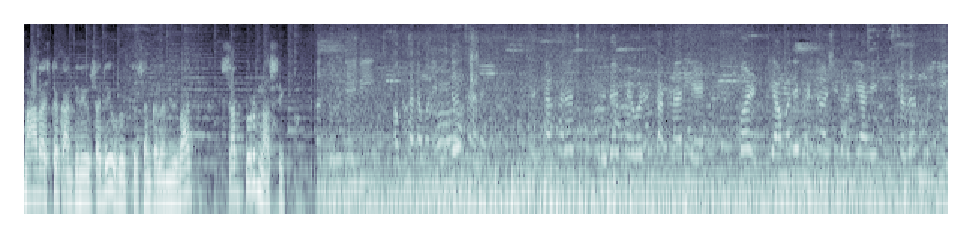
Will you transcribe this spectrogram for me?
महाराष्ट्र क्रांती न्यूजसाठी वृत्त संकलन विभाग सातपूर नाशिक. दुर्दैवी अपघातामध्ये निधन झालं घटना खरंच खूप हृदय पेवटून टाकणारी आहे. पण यामध्ये घटना अशी घडली आहे की सदर मुलगी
